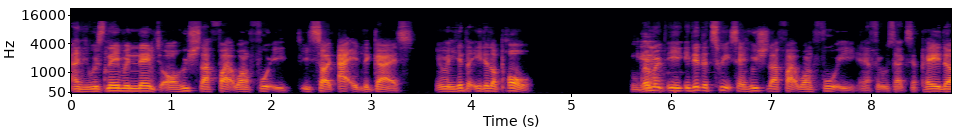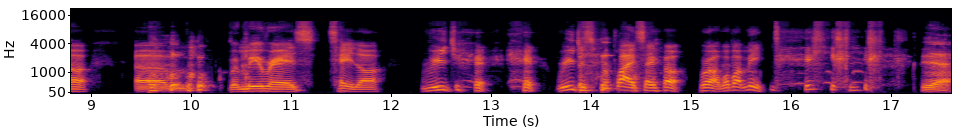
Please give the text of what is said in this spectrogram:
and he was naming names, oh, who should I fight at 140? He started atting the guys. You know, he did he did a poll. Yeah. Remember, he, he did a tweet saying, "Who should I fight 140?" And I think it was like Zepeda, um, Ramirez, Taylor. Regis, Regis replied saying, "Oh, bro, what about me?" yeah.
